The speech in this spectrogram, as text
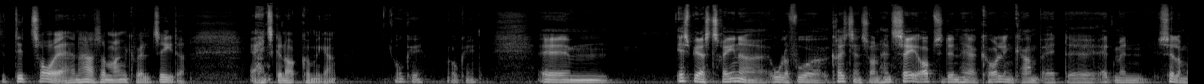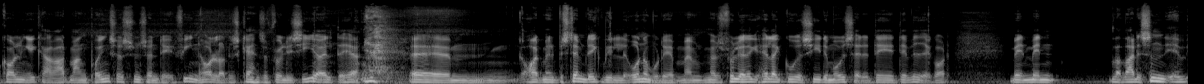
Det, det tror jeg, han har så mange kvaliteter, at han skal nok komme i gang. Okay, okay. Øhm, Esbjergs træner, Olafur Christiansson, han sagde op til den her Kolding-kamp, at, øh, at man, selvom Kolding ikke har ret mange point, så synes han, det er et fint hold, og det skal han selvfølgelig sige, og alt det her. Ja. Øhm, og at man bestemt ikke ville undervurdere dem. Man, man vil selvfølgelig heller ikke gå ud og sige det modsatte, det, det ved jeg godt. Men, men var, var det sådan øh,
